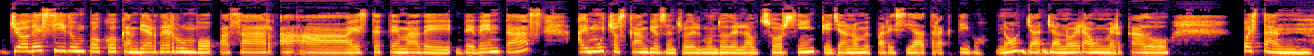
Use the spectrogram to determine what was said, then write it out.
yo decido un poco cambiar de rumbo, pasar a, a este tema de, de, ventas. Hay muchos cambios dentro del mundo del outsourcing que ya no me parecía atractivo, ¿no? Ya, ya no era un mercado pues tan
